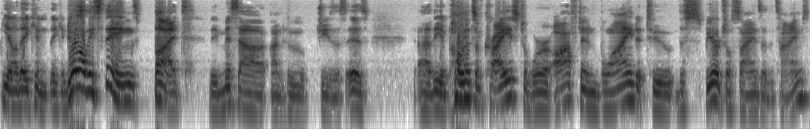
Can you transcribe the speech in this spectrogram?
you know, they can they can do all these things, but they miss out on who Jesus is. Uh, the opponents of Christ were often blind to the spiritual signs of the times.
